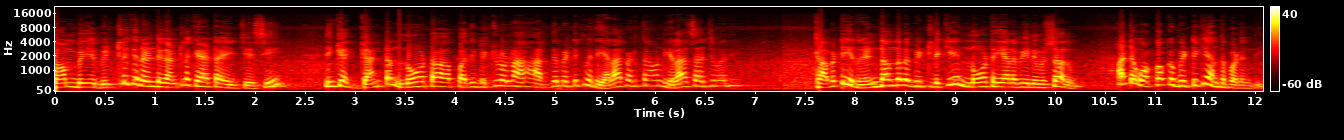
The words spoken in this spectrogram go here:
తొంభై బిట్లకి రెండు గంటలు కేటాయించేసి ఇంకా గంట నూట పది బిట్లున్న అర్థమెటిక్ మీద ఎలా పెడతామని ఎలా సాధ్యం అది? కాబట్టి రెండు వందల బిట్లకి నూట ఎనభై నిమిషాలు. అంటే ఒక్కొక్క బిట్కి ఎంత పడింది?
